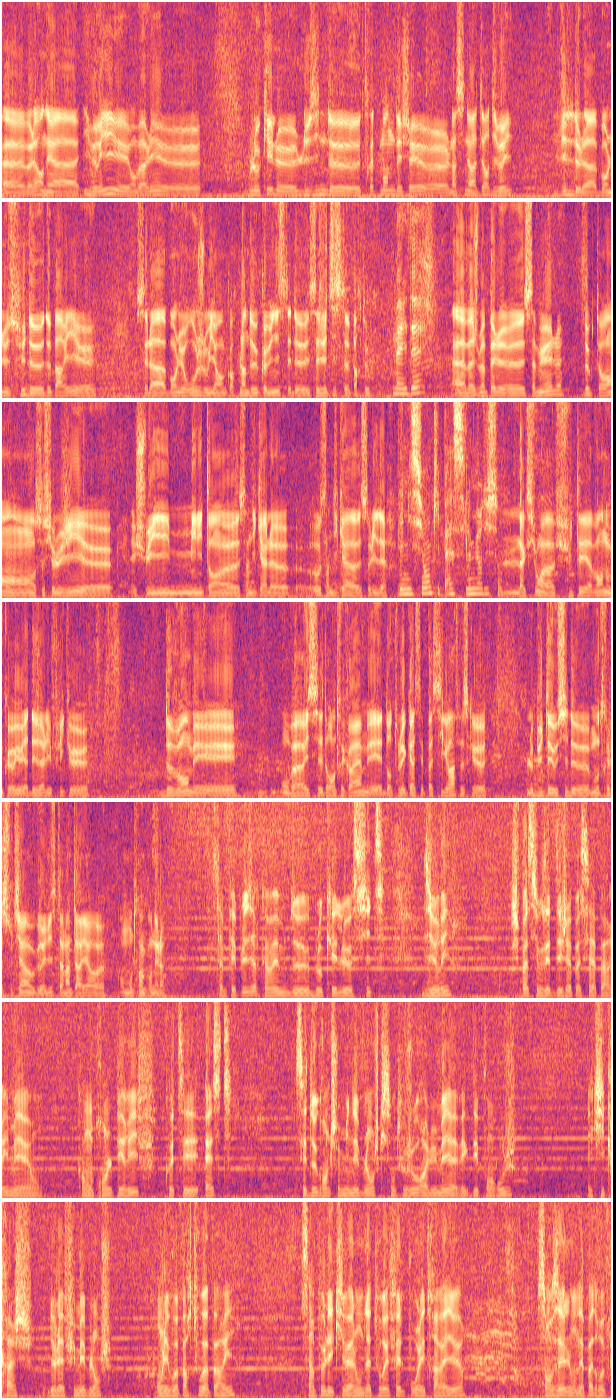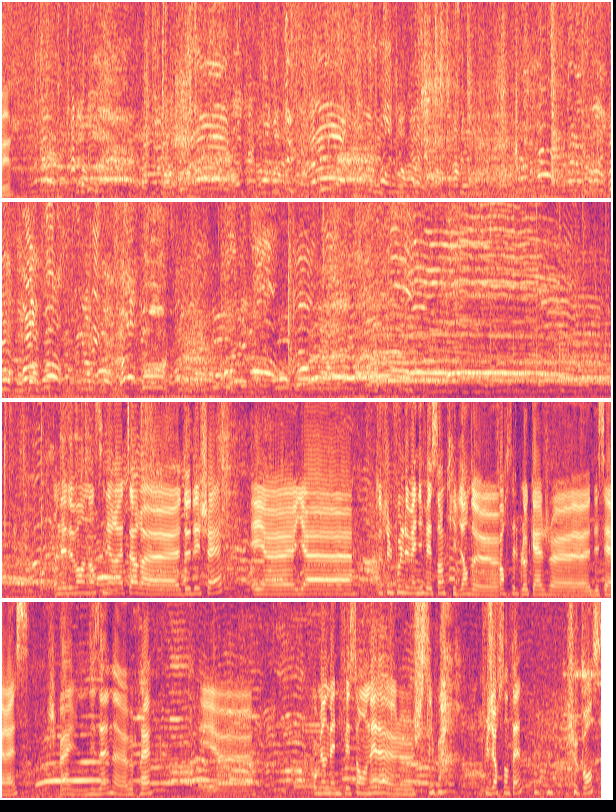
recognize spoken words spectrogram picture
Euh, voilà, on est à Ivry et on va aller euh, bloquer l'usine de traitement de déchets, euh, l'incinérateur d'Ivry, une ville de la banlieue sud de, de Paris. C'est la banlieue rouge où il y a encore plein de communistes et de cégétistes partout. Euh, bah, je m'appelle Samuel, doctorant en sociologie et je suis militant syndical au syndicat solidaire. L'émission qui passe le mur du son. L'action a fuité avant, donc il y a déjà les flics devant, mais on va essayer de rentrer quand même. Et dans tous les cas, c'est pas si grave parce que le but est aussi de montrer le soutien aux grévistes à l'intérieur euh, en montrant qu'on est là. Ça me fait plaisir quand même de bloquer le site d'Ivry. Je sais pas si vous êtes déjà passé à Paris, mais quand on prend le périph côté est, c'est deux grandes cheminées blanches qui sont toujours allumées avec des points rouges et qui crachent de la fumée blanche. On les voit partout à Paris. C'est un peu l'équivalent de la tour Eiffel pour les travailleurs. Sans elle, on n'a pas de repère. On est devant un incinérateur euh, de déchets et euh, il y a toute une foule de manifestants qui vient de forcer le blocage euh, des CRS. Je sais pas, une dizaine à peu près. Et euh, combien de manifestants on est là euh, Je sais pas. Plusieurs centaines, je pense.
